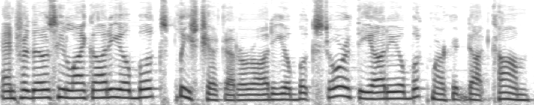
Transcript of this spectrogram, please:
And for those who like audiobooks, please check out our audiobook store at theaudiobookmarket.com.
